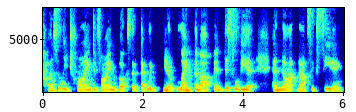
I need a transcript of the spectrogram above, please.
constantly trying to find books that, that would you know light them up and this will be it and not not succeeding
